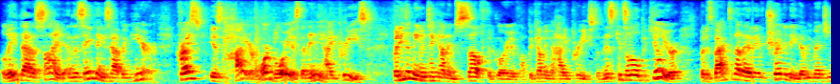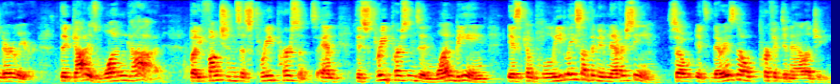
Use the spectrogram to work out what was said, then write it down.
laid that aside. And the same thing is happening here. Christ is higher, more glorious than any high priest, but he didn't even take on himself the glory of becoming a high priest. And this gets a little peculiar, but it's back to that idea of Trinity that we mentioned earlier. That God is one God, but he functions as three persons. And this three persons in one being is completely something we've never seen. So there is no perfect analogy.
